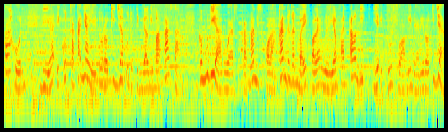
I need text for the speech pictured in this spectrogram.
tahun, dia ikut kakaknya yaitu Rocky Jam untuk tinggal di Makassar. Kemudian W.R. Supratman disekolahkan dengan baik oleh William Van Aldik, yaitu suami dari Rocky Jam.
